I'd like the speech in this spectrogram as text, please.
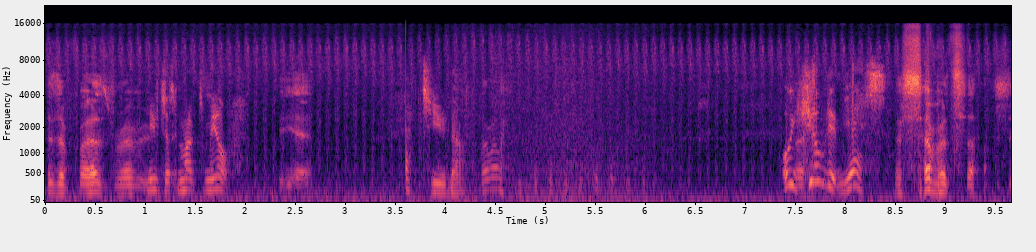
There's a first for everything. You've just mugged me off. Yeah. To you now. Oh, you killed him, yes! Sabotage.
